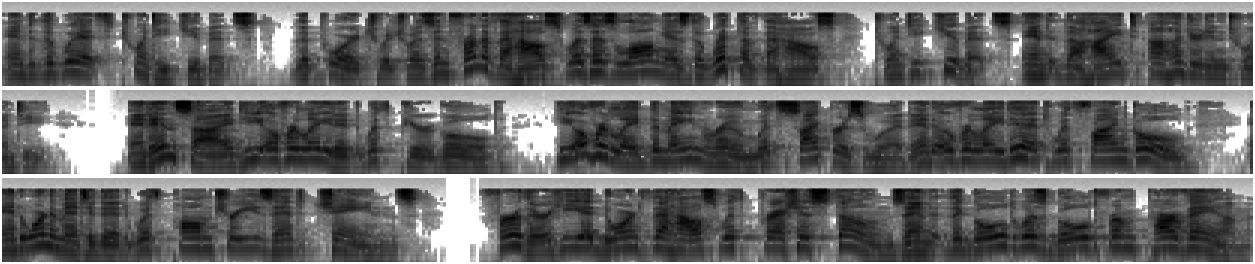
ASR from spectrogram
and the width twenty cubits. The porch which was in front of the house was as long as the width of the house, twenty cubits, and the height a hundred and twenty. And inside he overlaid it with pure gold. He overlaid the main room with cypress wood, and overlaid it with fine gold, and ornamented it with palm trees and chains. Further, he adorned the house with precious stones, and the gold was gold from Parvaim.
